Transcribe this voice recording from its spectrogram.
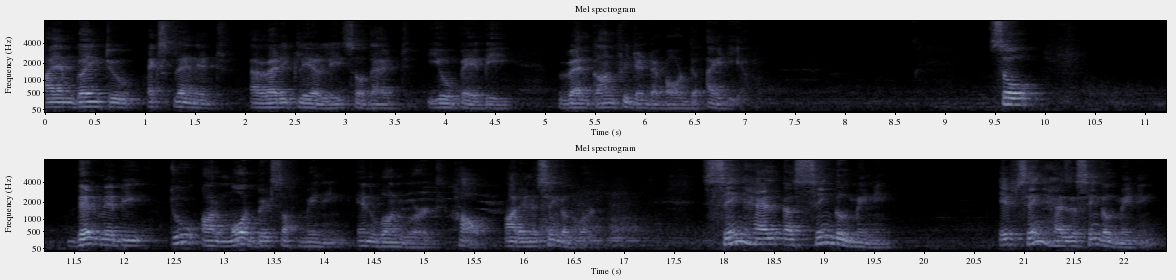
I am going to explain it uh, very clearly so that you may be well confident about the idea. So there may be two or more bits of meaning in one word. How? Or in a single word. Sing has a single meaning. If sing has a single meaning,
